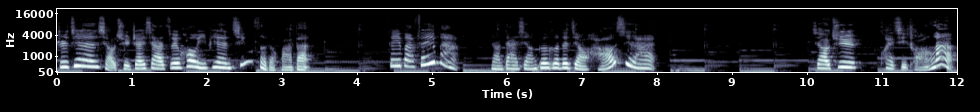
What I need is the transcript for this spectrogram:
只见小趣摘下最后一片青色的花瓣，飞吧飞吧，让大象哥哥的脚好起来。小趣，快起床啦！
